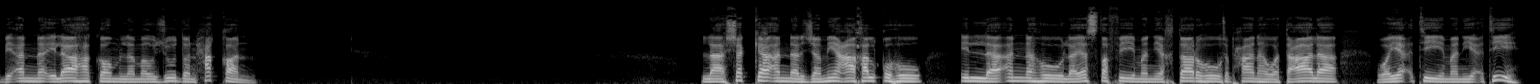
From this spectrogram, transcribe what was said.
بأن إلهكم لموجود حقا. لا شك أن الجميع خلقه إلا أنه لا يصطفي من يختاره سبحانه وتعالى ويأتي من يأتيه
